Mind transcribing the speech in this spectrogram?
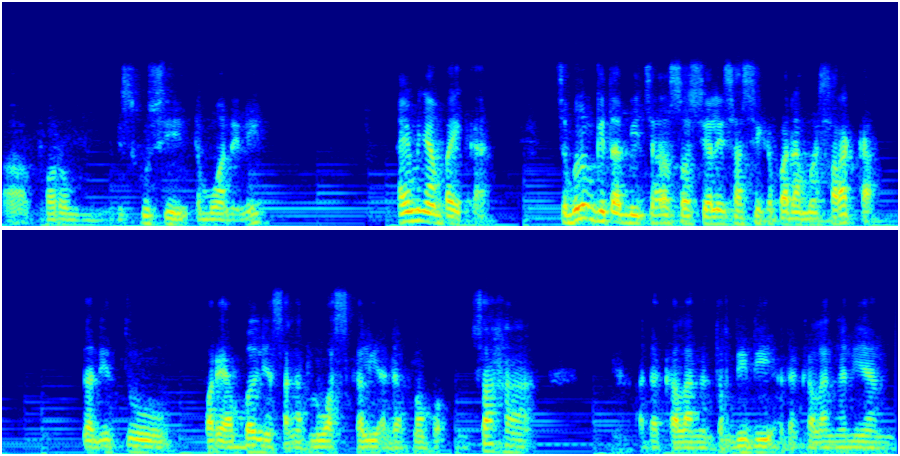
uh, forum diskusi temuan ini, saya menyampaikan sebelum kita bicara sosialisasi kepada masyarakat dan itu variabelnya sangat luas sekali ada kelompok pengusaha, ada kalangan terdidik, ada kalangan yang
